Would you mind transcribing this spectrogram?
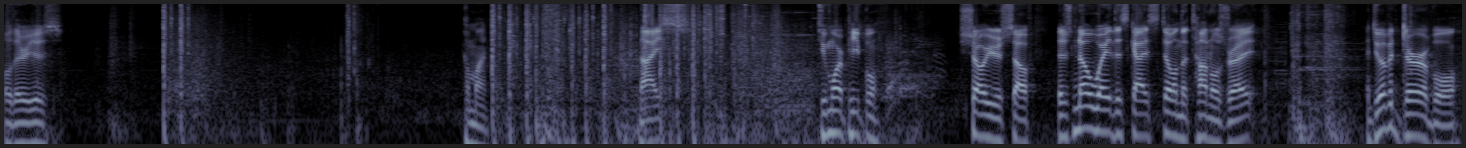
Oh, there he is. Come on. Nice. Two more people. Show yourself. There's no way this guy's still in the tunnels, right? I do have a durable.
